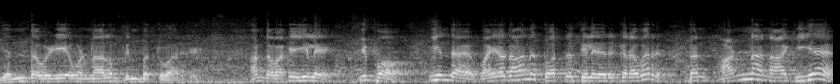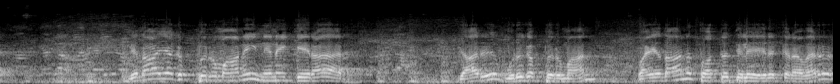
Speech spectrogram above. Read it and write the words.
எந்த வழியை ஒன்னாலும் பின்பற்றுவார்கள். அந்த வகையிலே இப்போ இந்த வயதான தோற்றத்திலே இருக்கிறவர் தன் அண்ணனாகிய விநாயகப் பெருமானை நினைக்கிறார். யாரு? முருகப்பெருமான் வயதான தோற்றத்திலே இருக்கிறவர்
